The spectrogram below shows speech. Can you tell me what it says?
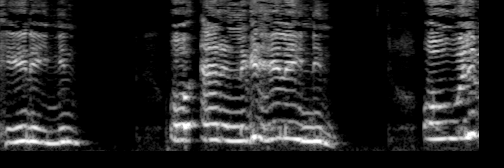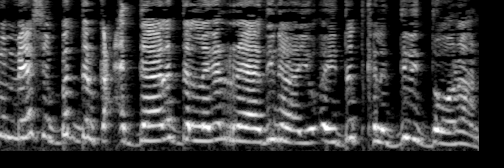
keenaynin oo aanan laga helaynin oo weliba meesha beddelka cadaaladda laga raadinayo ay dad kala dili doonaan.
